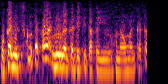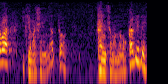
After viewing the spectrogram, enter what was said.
お金を使うたから入学ができたというふうな思い方はいけませんよと。神様のおかげで、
